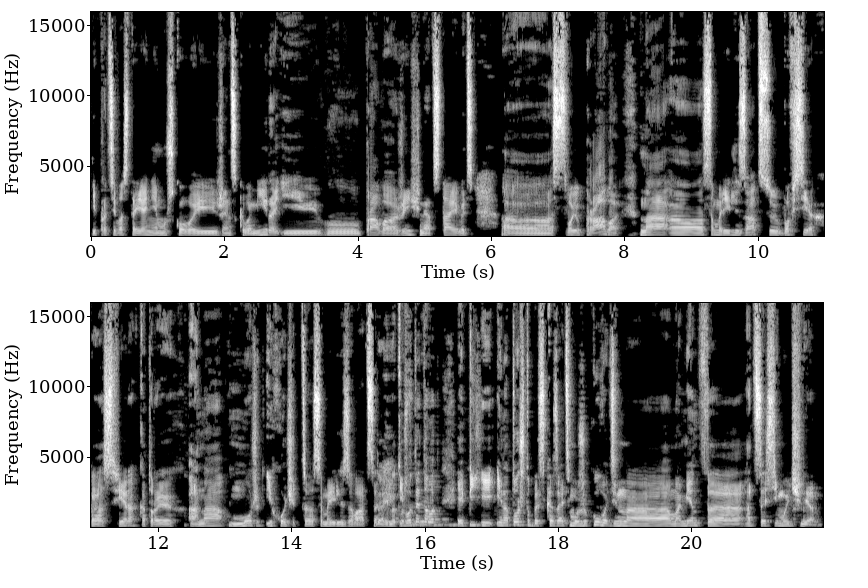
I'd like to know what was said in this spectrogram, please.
и противостояние мужского и женского мира, и э, право женщины отстаивать э, свое право на э, самореализацию во всех э, сферах, в которых она может и хочет э, самореализоваться. Да, и, то, и вот это вот эпи, и, и на то, чтобы сказать мужику в один э, момент э, отсоси мой член.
